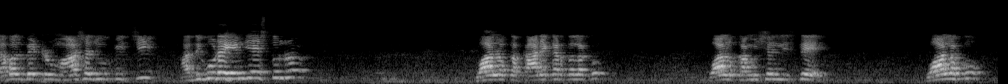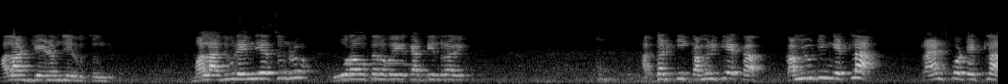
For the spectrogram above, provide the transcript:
డబల్ బెడ్రూమ్ ఆశ చూపించి అది కూడా ఏం చేస్తుండ్రు? వాళ్ళొక కార్యకర్తలకు వాళ్ళు కమిషన్లు ఇస్తే వాళ్ళకు అలాట్ చేయడం జరుగుతుంది. మళ్ళీ అది కూడా ఏం చేస్తుండ్రు? ఊరవతల పోయి కట్టిండ్రు అవి. అక్కడికి కమ్యూనిటీ కమ్యూటింగ్ ఎట్లా? ట్రాన్స్పోర్ట్ ఎట్లా?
